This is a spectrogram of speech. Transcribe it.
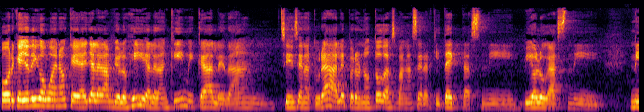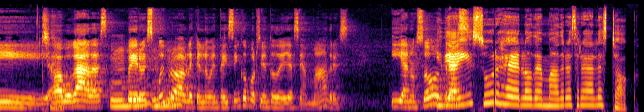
porque yo digo, bueno, que a ella le dan biología, le dan química, le dan ciencias naturales, pero no todas van a ser arquitectas, ni biólogas, ni, ni abogadas, pero es muy probable que el 95% de ellas sean madres. Y a nosotros... Y de ahí surge lo de Madres Reales Talk.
